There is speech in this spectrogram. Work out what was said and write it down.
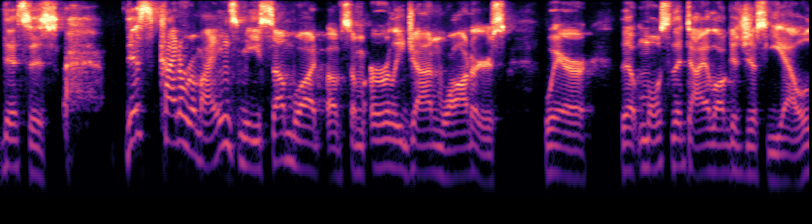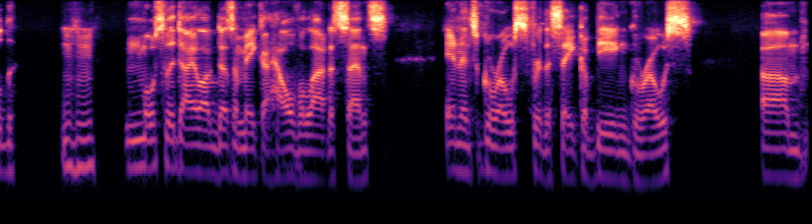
this is this kind of reminds me somewhat of some early John Waters where the most of the dialogue is just yelled Mhm. most of the dialogue doesn't make a hell of a lot of sense and it's gross for the sake of being gross. Um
